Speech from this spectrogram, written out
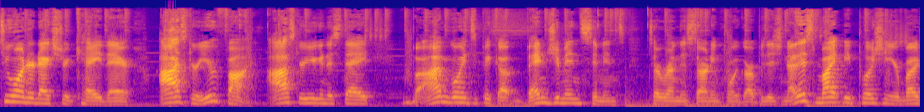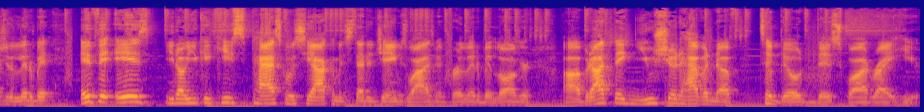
200 extra k there. Oscar, you're fine. Oscar, you're gonna stay but I'm going to pick up Benjamin Simmons to run the starting point guard position. Now, this might be pushing your budget a little bit. If it is, you know, you can keep Pascal Siakam instead of James Wiseman for a little bit longer. Uh, but I think you should have enough to build this squad right here.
